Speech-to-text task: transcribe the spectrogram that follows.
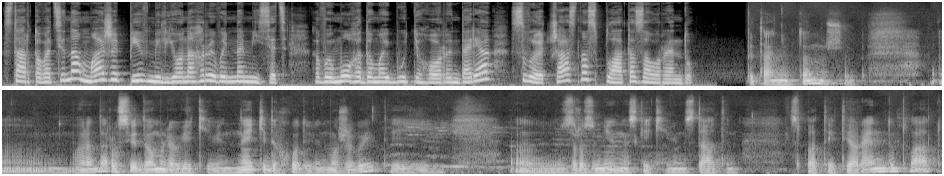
Стартова ціна майже півмільйона гривень на місяць. Вимога до майбутнього орендаря своєчасна сплата за оренду. Питання в тому, щоб е, орендар усвідомлював, які він, на які доходи він може вийти, і е, зрозумів, наскільки він здатен сплатити орендну плату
